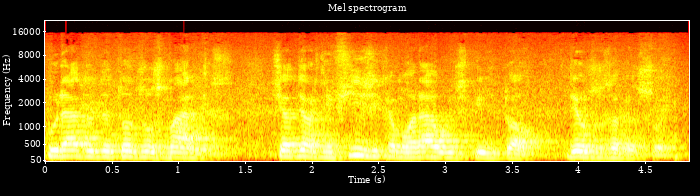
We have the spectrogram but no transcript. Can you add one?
curados de todos os males, seja de ordem física, moral ou espiritual. Deus os abençoe.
